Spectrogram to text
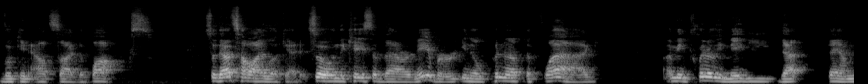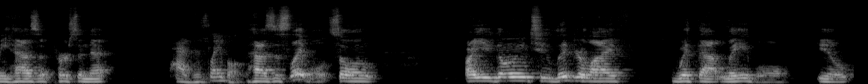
looking outside the box. So that's how I look at it. So in the case of our neighbor, you know, putting up the flag, I mean, clearly maybe that family has a person that has this label. Has this label. So are you going to live your life with that label, you know,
